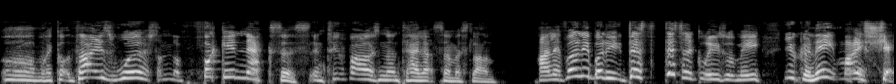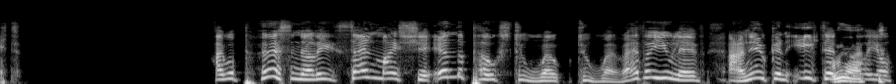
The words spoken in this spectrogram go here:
Oh my god, that is worse than the fucking Nexus in 2010 at SummerSlam. And if anybody dis- disagrees with me, you can eat my shit. I will personally send my shit in the post to wo- to wherever you live, and you can eat it for your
